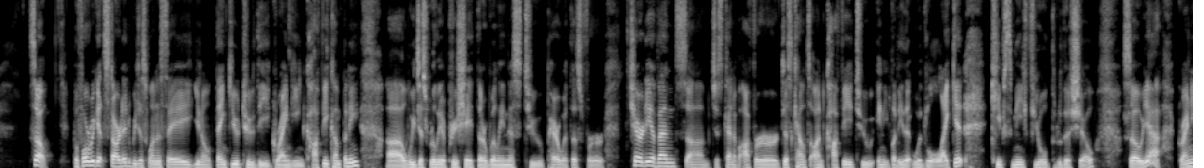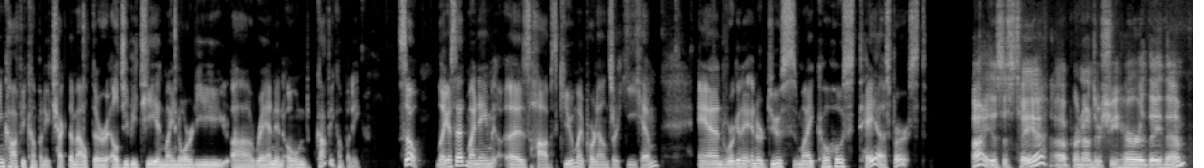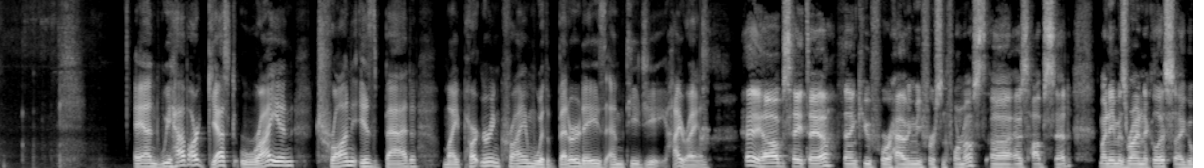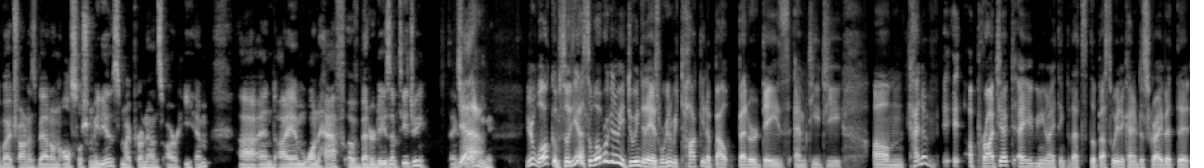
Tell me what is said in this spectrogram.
So, before we get started, we just want to say, you know, thank you to the Grinding Coffee Company. Uh, we just really appreciate their willingness to pair with us for charity events, um, just kind of offer discounts on coffee to anybody that would like it. Keeps me fueled through the show. So, yeah, Grinding Coffee Company, check them out. They're LGBT and minority uh, ran and owned coffee company. So, like I said, my name is Hobbes Q. My pronouns are he, him and we're going to introduce my co-host Taya first. Hi, this is Taya. Uh, pronouns are she, her, they, them. And we have our guest Ryan. Tron is bad. My partner in crime with Better Days MTG. Hi, Ryan. Hey, Hobbes. Hey, Taya. Thank you for having me first and foremost. Uh, as Hobbes said, my name is Ryan Nicholas. I go by Tron is bad on all social medias. My pronouns are he, him uh, and I am one half of Better Days MTG. Thanks yeah. for having me. You're welcome. So yeah, so what we're going to be doing today is we're going to be talking about Better Days MTG. Um, kind of a project. I, you know, I think that that's the best way to kind of describe it. That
